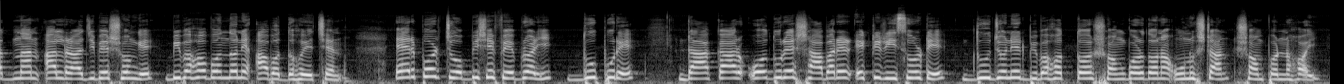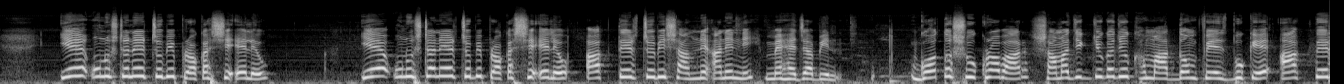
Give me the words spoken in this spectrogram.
আদনান আল রাজীবের সঙ্গে বিবাহ বন্ধনে আবদ্ধ হয়েছেন। এরপর চব্বিশে ফেব্রুয়ারি দুপুরে ঢাকার অদূরে সাভারের একটি রিসোর্টে দুজনের বিবাহোত্তর সংবর্ধনা অনুষ্ঠান সম্পন্ন হয়। এ অনুষ্ঠানের ছবি প্রকাশ্যে এলেও, এ অনুষ্ঠানের ছবি প্রকাশ্যে এলেও আক্তের ছবি সামনে আনেননি মেহজাবিন গত শুক্রবার সামাজিক যোগাযোগ মাধ্যম ফেসবুকে আক্তের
